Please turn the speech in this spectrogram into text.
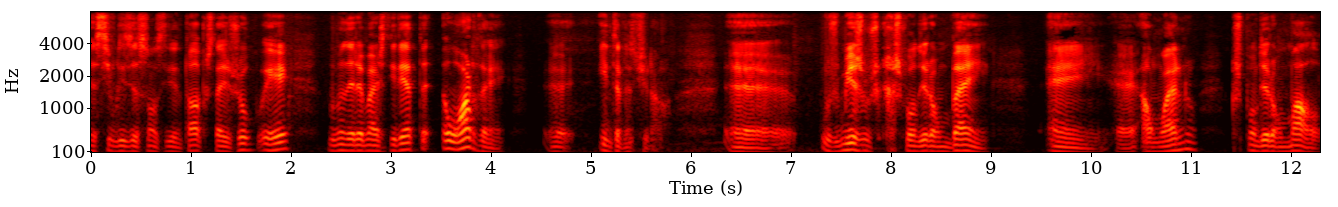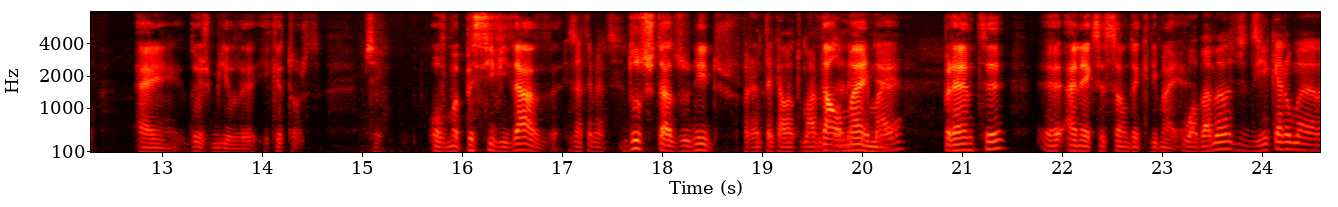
a civilização ocidental que está em jogo, é, de maneira mais direta, a ordem internacional. os mesmos que responderam bem em, eh, há um ano, responderam mal em 2014. Sim. Houve uma passividade Exatamente. dos Estados Unidos perante aquela tomada da Alemanha da perante eh, a anexação da Crimeia. O Obama dizia que era uma,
